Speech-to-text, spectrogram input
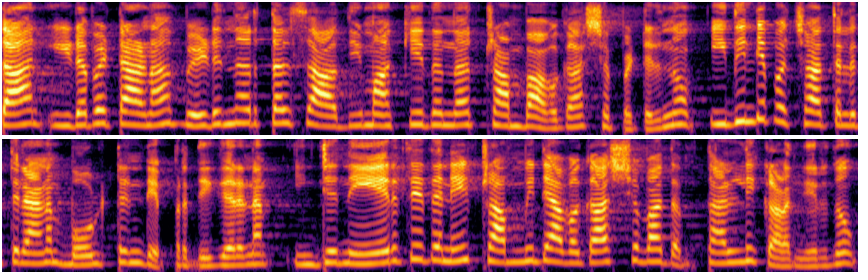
താൻ ഇടപെട്ടാണ് വെടിനിർത്തൽ സാധ്യമാക്കിയതെന്ന് ട്രംപ് അവകാശപ്പെട്ടിരുന്നു. ഇതിന്റെ പശ്ചാത്തലത്തിലാണ് ബോൾട്ടന്റെ പ്രതികരണം. ഇന്ത്യ നേരത്തെ തന്നെ ട്രംപിന്റെ അവകാശവാദം തള്ളിക്കളഞ്ഞിരുന്നു.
